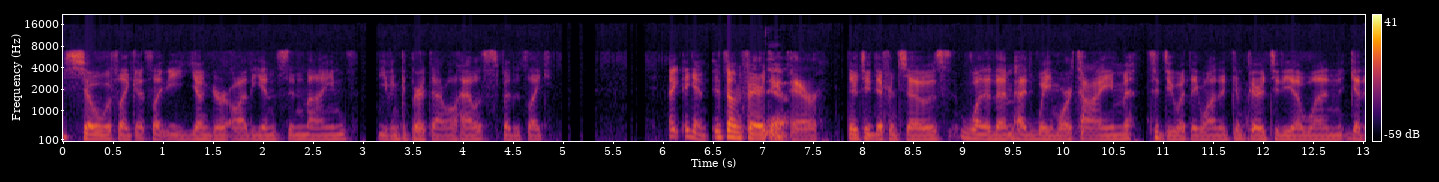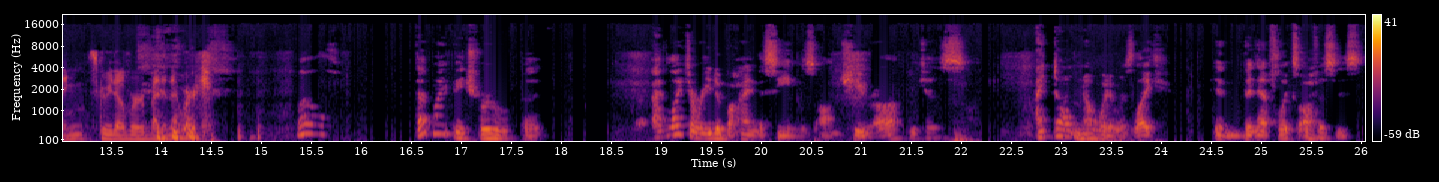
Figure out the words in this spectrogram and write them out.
show with like a slightly younger audience in mind, even compared to Owl House. But it's like again, it's unfair to Yeah. compare. They're two different shows. One of them had way more time to do what they wanted compared to the other one getting screwed over by the network. Well, that might be true, but I'd like to read a behind the scenes on She-Ra because I don't know what it was like in the Netflix offices.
